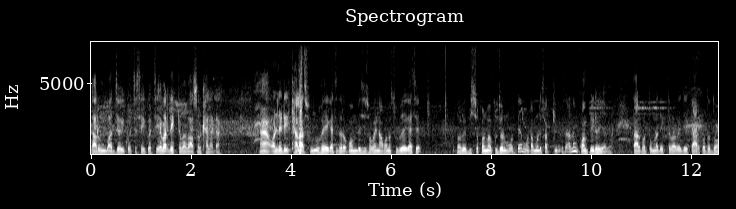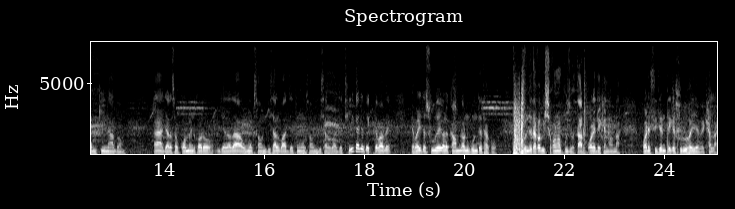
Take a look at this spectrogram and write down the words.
দারুণ বাজছে ওই করছে, সেই করছে। এবার দেখতে পাবে আসল খেলাটা। হ্যাঁ অলরেডি খেলা শুরু হয়ে গেছে। ধরো কম বেশি সবাই নামানো শুরু হয়ে গেছে। তবে বিশ্বকর্মা পুজোর মধ্যে মোটামুটি সব একদম কমপ্লিট হয়ে যাবে। তারপর তোমরা দেখতে পাবে যে কার কত দম, কি না দম। হ্যাঁ যারা সব কমেন্ট করো যে, দাদা, অমুক সাউন্ড বিশাল বাজছে, তুমুক সাউন্ড বিশাল বাজছে। ঠিক আছে, দেখতে পাবে। এবারই তো শুরু হয়ে গেলো। কাম ডাউন গুনতে থাকো। গুনতে থাকো বিশ্বকর্মা পুজো। তারপরে দেখে নাও না। পরের সিজন থেকে শুরু হয়ে যাবে খেলা।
